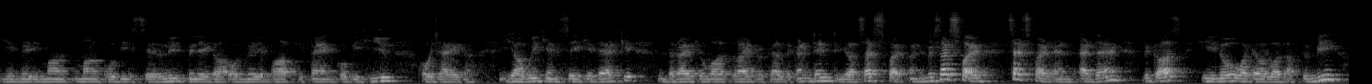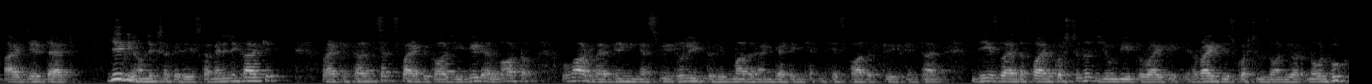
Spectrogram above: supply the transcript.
ये मेरी माँ माँ को भी इससे रिलीफ मिलेगा और मेरे बाप की पैन को भी हील हो जाएगा। या वी कैन से कि दैट कि the writer was writer felt the content या satisfied content satisfied satisfied and at the end because he know whatever was up to me I did that ये भी हम लिख सकते थे इसका। मैंने लिखा है कि writer felt satisfied because he did a lot of lot by bringing a sweet relief to his mother and getting his father treated in time. These were the five questions you need to write it. Write these questions on your notebook.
